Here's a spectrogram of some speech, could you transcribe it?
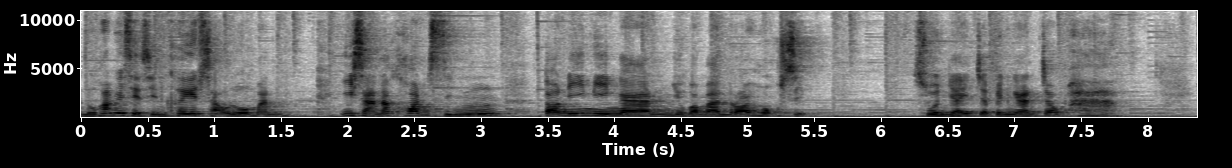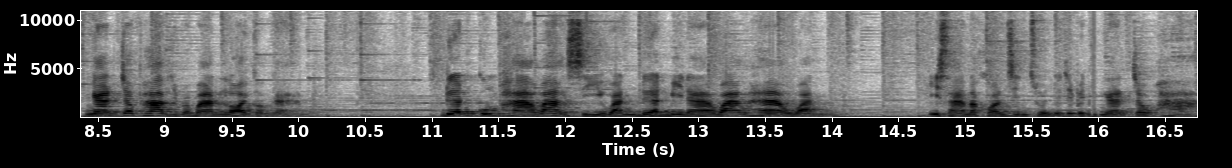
หนูพานวิเศษศิลป์เคยเสาโรมัน อีสานนครศิลป์ตอนนี้มีงานอยู่ประมาณ 160 ส่วนใหญ่จะเป็นงานเจ้าภาพ งานเจ้าภาพอยู่ประมาณร้อยกว่างาน เดือนกุมภาว่าง 4 วัน เดือนมีนาว่าง 5 วัน อีสานนครศิลป์ส่วนใหญ่จะเป็นงานเจ้าภาพ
